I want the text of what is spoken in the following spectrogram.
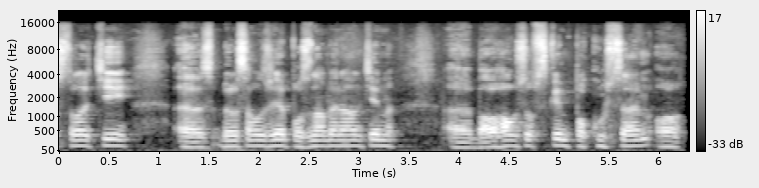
století eh, byl samozřejmě poznamenán tím Bauhausovským pokusem o,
